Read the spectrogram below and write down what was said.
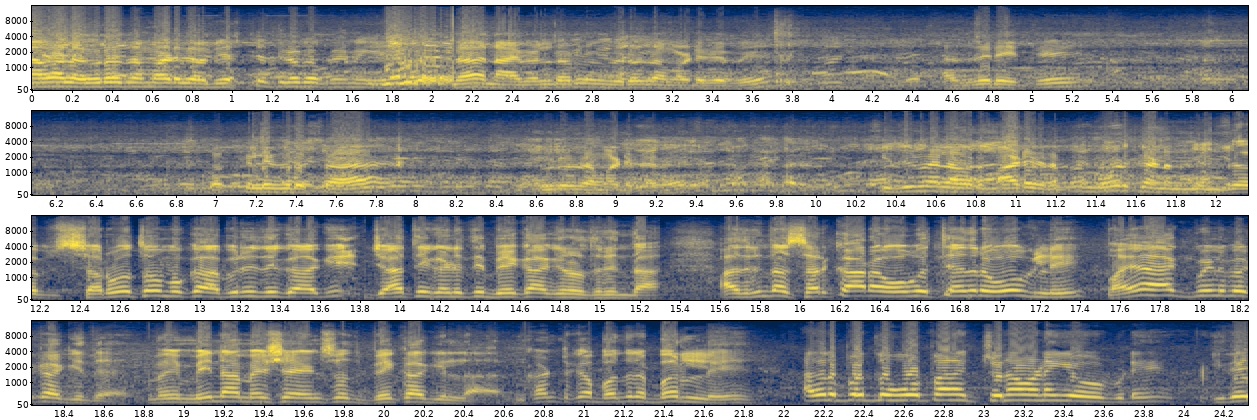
ನಾವೆಲ್ಲ ವಿರೋಧ ಮಾಡಿದ್ದೇವೆ ಎಷ್ಟು ತಿಳ್ಬೇಕು ನಿಮಗೆ? ನಾವೆಲ್ಲರೂ ವಿರೋಧ ಮಾಡಿದ್ದೇವೆ. ಅದೇ ರೀತಿ ಒಕ್ಕಲಿಗರು ಸಹ ವಿರೋಧ ಮಾಡಿದ್ದಾರೆ. ಇದ್ರ ಮೇಲೆ ಅವ್ರು ಮಾಡಿದ್ರಪ್ಪ ನೋಡ್ಕೊಂಡು ಸರ್ವತೋಮುಖ ಅಭಿವೃದ್ಧಿಗಾಗಿ ಜಾತಿ ಗಣಿತಿ ಬೇಕಾಗಿರೋದ್ರಿಂದ ಅದರಿಂದ ಸರ್ಕಾರ ಹೋಗುತ್ತೆ ಅಂದ್ರೆ ಹೋಗ್ಲಿ ಭಯ ಯಾಕೆ ಬೀಳಬೇಕಾಗಿದೆ? ಮೀನಾ ಮೇಷ ಎಣಿಸೋದು ಬೇಕಾಗಿಲ್ಲ. ಕಂಟಕ ಬಂದ್ರೆ ಬರ್ಲಿ. ಅದ್ರ ಬದಲು ಓಪನ್ ಆಗಿ ಚುನಾವಣೆಗೆ ಹೋಗ್ಬಿಡಿ. ಇದೇ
